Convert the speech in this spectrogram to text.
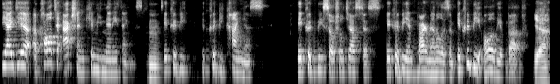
the idea. A call to action can be many things. Mm. It could be it could be kindness. It could be social justice. It could be environmentalism. It could be all of the above. Yeah.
